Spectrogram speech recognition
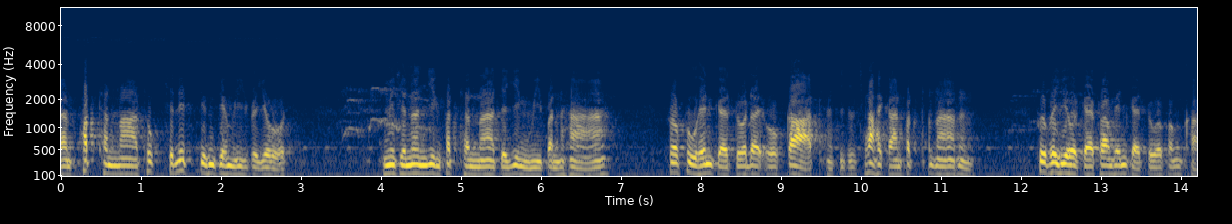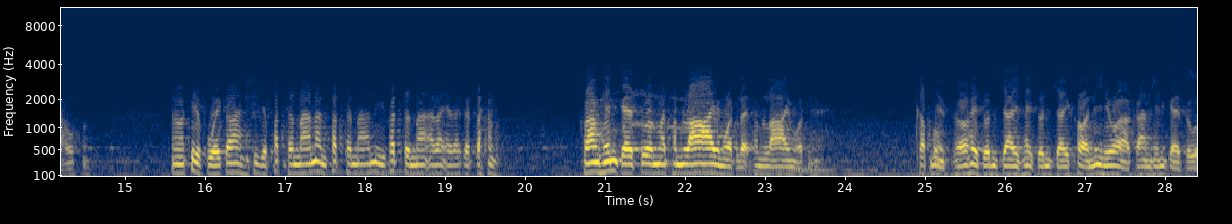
การพัฒนาทุกชนิดจึงจะมีประโยชน์มิฉะนั้นยิ่งพัฒนาจะยิ่งมีปัญหา เพราะผู้เห็นแก่ตัวได้โอกาสที่จะใช้การพัฒนานั้นเพื่อประโยชน์แก่ความเห็นแก่ตัวของเขาคิดป่วยกานที่จะพัฒนานั่นพัฒนานี่พัฒนาอะไรอะไรก็ตาม ความเห็นแก่ตัวมาทำลายหมดแหละทำลายหมด ครับเนี่ยเขาให้สนใจให้สนใจข้อนี้ว่าการเห็นแก่ตัว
